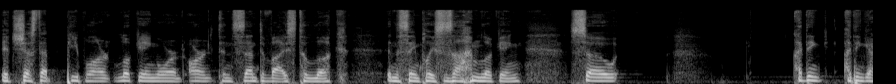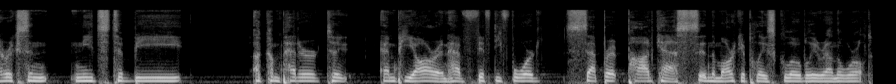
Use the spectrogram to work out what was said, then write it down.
It's just that people aren't looking or aren't incentivized to look in the same places I'm looking. So I think I think Ericsson needs to be a competitor to NPR and have 54 separate podcasts in the marketplace globally around the world,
